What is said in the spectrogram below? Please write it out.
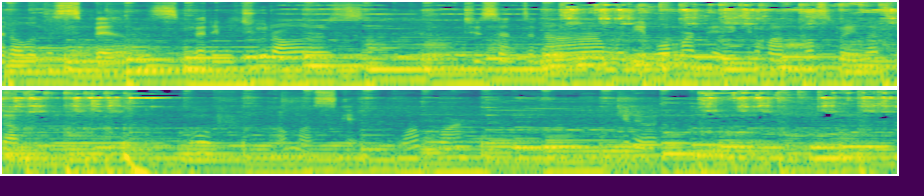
middle of the spin. betting two dollars, two cents an hour. We need one more penny. Come on, full screen. Let's go. Oof, almost skipped. One more. You do it.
